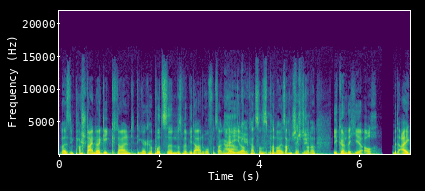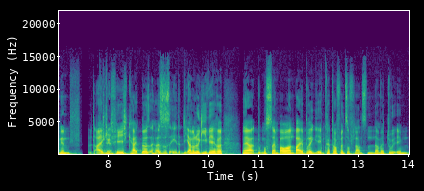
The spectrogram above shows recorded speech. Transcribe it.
weiß ich nicht, ein paar Steine dagegen knallen, die Dinger kaputt sind, müssen wir wieder anrufen und sagen, Ah, hey Elon, okay. kannst du uns ein Mhm. paar neue Sachen checken, sondern wie können wir hier auch mit eigenen, mit eigenen Verstehe. Fähigkeiten. Also es ist eh, die Analogie wäre, naja, du musst deinen Bauern beibringen, eben Kartoffeln zu pflanzen, damit du eben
